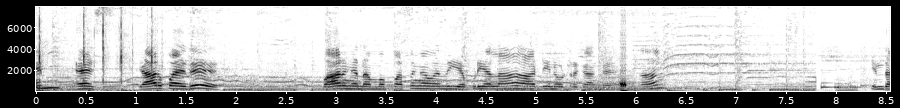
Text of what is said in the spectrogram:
என்எஸ் யாருப்பா இது? பாருங்க நம்ம பசங்க வந்து எப்படியெல்லாம் ஆட்டின்னு விட்டுருக்காங்க. ஆ? இந்த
